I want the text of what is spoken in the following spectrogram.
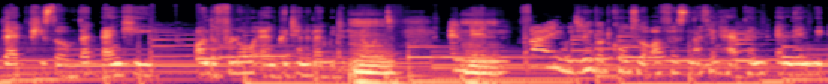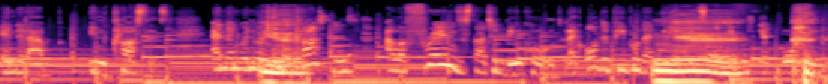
that piece of that banky on the floor and pretended like we didn't know it. And then fine, we didn't get called to the office, nothing happened, and then we ended up in classes. And then when we were in the Yeah. classes, our friends started being called. Like all the people that we had been sleeping with that morning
